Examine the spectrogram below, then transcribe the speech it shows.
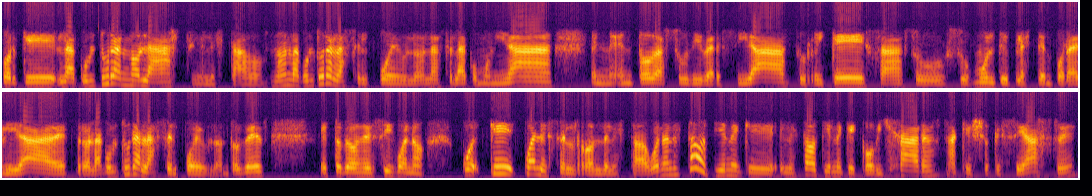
porque la cultura no la hace el Estado, ¿no? La cultura la hace el pueblo, la hace la comunidad en, en toda su diversidad, su riqueza, sus múltiples temporalidades, pero la cultura la hace el pueblo. Entonces, esto que vos decís, bueno, ¿qué, ¿cuál es el rol del Estado? Bueno, el Estado tiene que, el Estado tiene que cobijar aquello que se hace,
